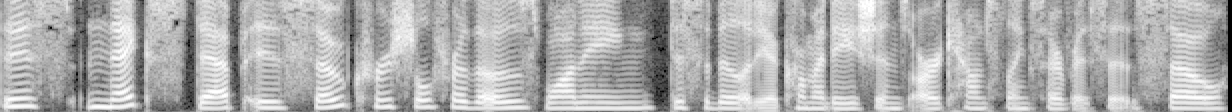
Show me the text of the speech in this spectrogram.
This next step is so crucial for those wanting disability accommodations or counseling services. So,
